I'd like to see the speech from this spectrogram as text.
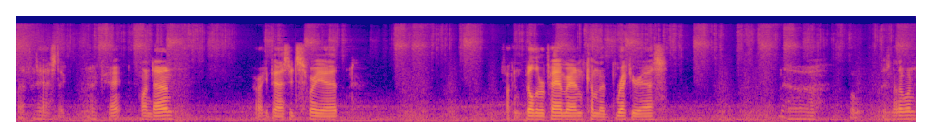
Fantastic. Okay, one down. Alright, you bastards, where you at? Fucking builder repair man coming to wreck your ass. Uh, oh, there's another one.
